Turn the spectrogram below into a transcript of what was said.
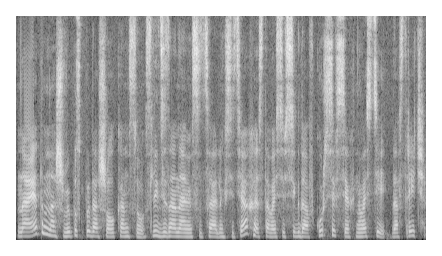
На этом наш выпуск подошел к концу. Следи за нами в социальных сетях и оставайся всегда в курсе всех новостей. До встречи!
